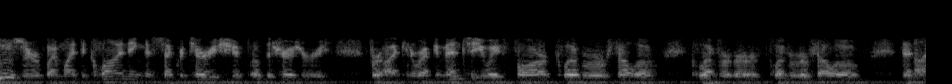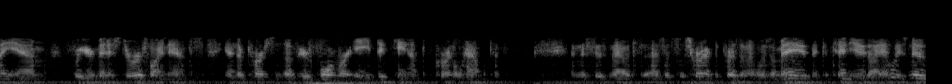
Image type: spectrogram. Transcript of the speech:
loser by my declining the secretaryship of the Treasury, for I can recommend to you a far cleverer fellow, cleverer, cleverer fellow than I am for your Minister of Finance, in the person of your former aide de camp, Colonel Hamilton. And this is now, as it's described, the president was amazed and continued, I always knew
